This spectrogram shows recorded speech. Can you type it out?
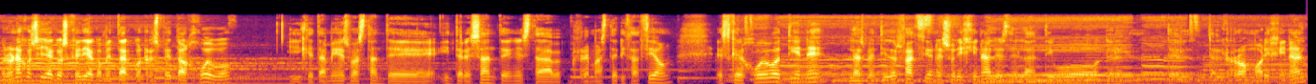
Bueno, una cosilla que os quería comentar con respecto al juego y que también es bastante interesante en esta remasterización es que el juego tiene las 22 facciones originales del antiguo del, del- ROM original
